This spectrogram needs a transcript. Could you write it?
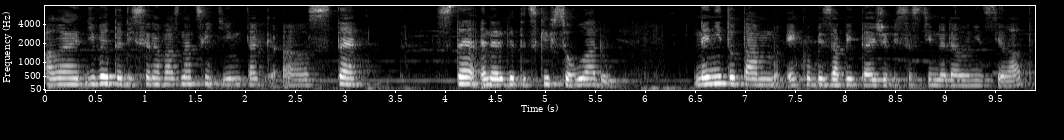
Ale dívejte, když se na vás nacítím, tak uh, jste, jste energeticky v souladu. Není to tam jakoby zabité, že by se s tím nedalo nic dělat.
